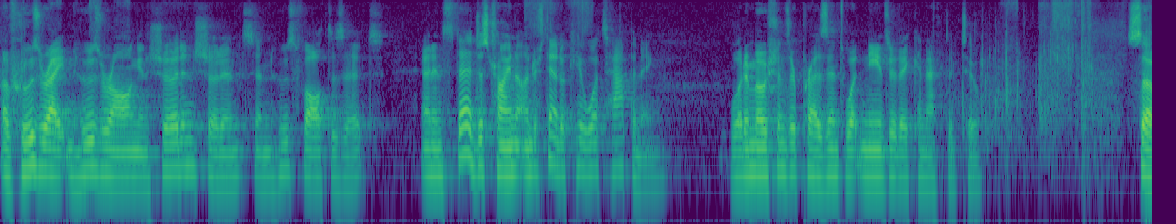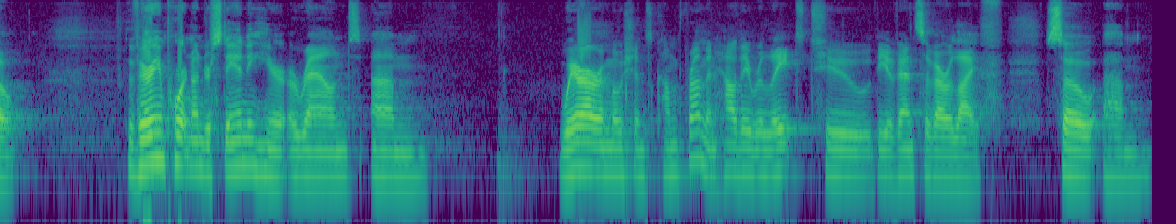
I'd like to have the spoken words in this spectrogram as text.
of who's right and who's wrong and should and shouldn't and whose fault is it, and instead just trying to understand okay, what's happening? What emotions are present? What needs are they connected to? So, the very important understanding here around um, where our emotions come from and how they relate to the events of our life. So, um,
